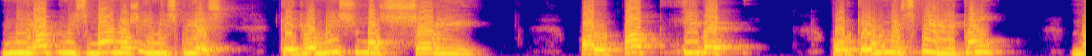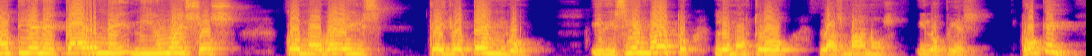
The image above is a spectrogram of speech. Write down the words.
Mirad mis manos y mis pies, que yo mismo soy. Palpad y ved, porque un espíritu no tiene carne ni huesos, como veis que yo tengo. Y diciendo esto, le mostró las manos y los pies. Toquen,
